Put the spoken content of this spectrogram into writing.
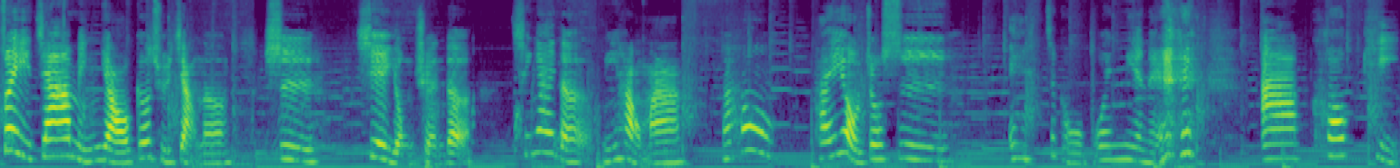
最佳民谣歌曲奖呢，是谢永泉的《亲爱的你好吗》。然后还有就是，哎，这个我不会念呢，阿 Koki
